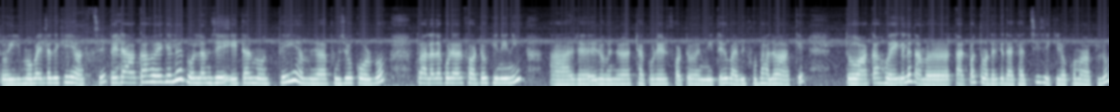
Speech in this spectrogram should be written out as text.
তো এই মোবাইলটা দেখেই আঁকছে। তো এটা আঁকা হয়ে গেলে বললাম যে এটার মধ্যেই আমরা পুজো করব। তো আলাদা করে আর ফটো কিনিনি। আর রবীন্দ্রনাথ ঠাকুরের ফটো এমনিতেও বাবি খুব ভালো আঁকে। তো আঁকা হয়ে গেলে তারপর- তারপর তোমাদেরকে দেখাচ্ছি যে কীরকম আঁকলো।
